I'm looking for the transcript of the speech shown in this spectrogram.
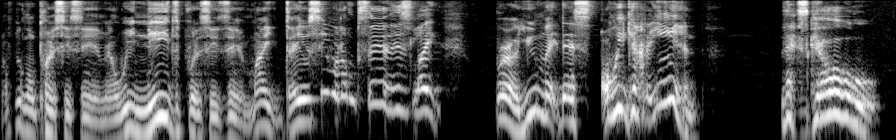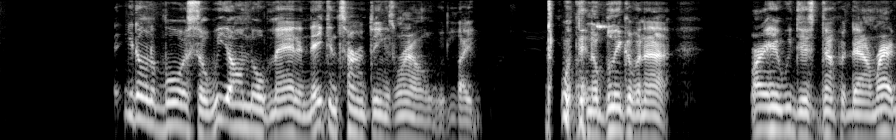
We're gonna punch this in, man. We need to punch this in. Mike Davis, see what I'm saying? It's like Bro, you make this. Oh, he got in. Let's go. Get on the board so we all know, man, and they can turn things around with, like within a blink of an eye. Right here, we just dump it down. Right,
